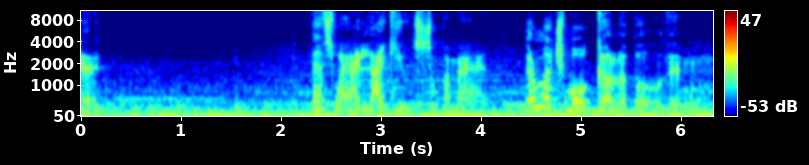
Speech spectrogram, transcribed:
Eh. That's why I like you, Superman. You're much more gullible than...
